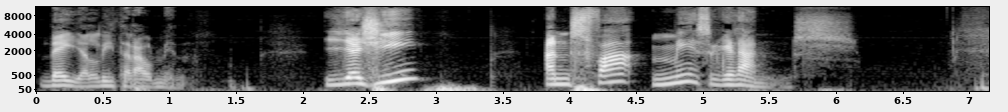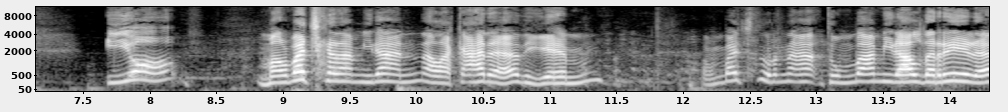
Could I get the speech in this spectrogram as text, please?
deia literalment, llegir ens fa més grans i jo me'l vaig quedar mirant a la cara, diguem, em vaig tornar, tombar a mirar al darrere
